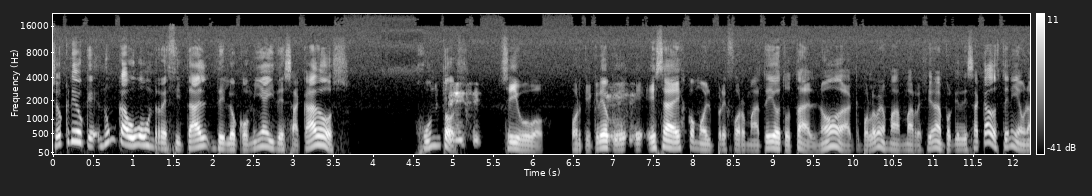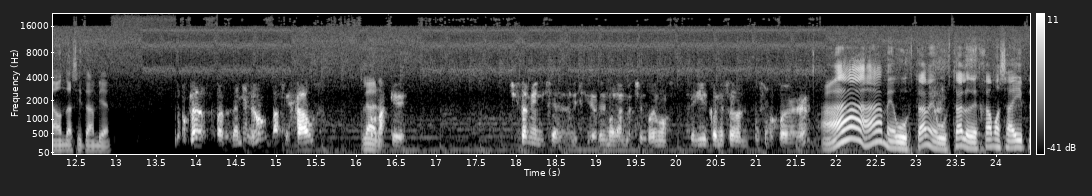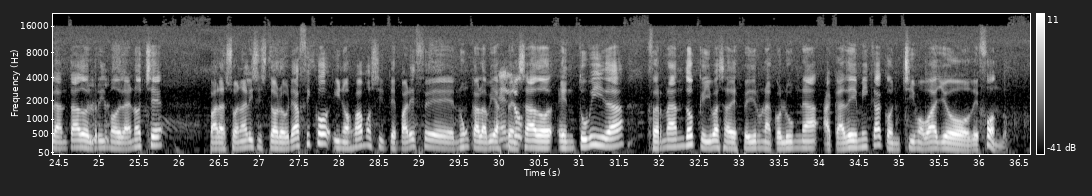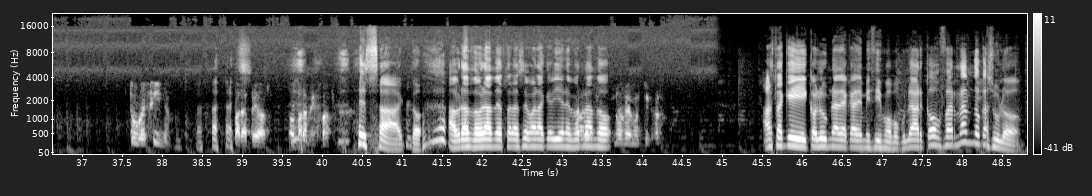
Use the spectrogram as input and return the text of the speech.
yo creo que nunca hubo un recital de Locomía y de Sacados juntos. Sí, sí. Sí hubo, porque creo Sí, que sí. eh, esa es como el preformateo total, ¿no? Por lo menos más, más regional, porque de Sacados tenía una onda así también. No, claro, también, ¿no? Hace house, Claro. más que... Yo también hice el análisis de ritmo de la noche. Podemos seguir con eso el próximo jueves, ¿eh? Ah, ah, me gusta, me gusta. Lo dejamos ahí plantado el ritmo de la noche para su análisis historiográfico y nos vamos, si te parece, nunca lo habías pensado en tu vida, Fernando, que ibas a despedir una columna académica con Chimo Bayo de fondo. Tu vecino. Para peor o para mejor. Exacto. Abrazo grande hasta la semana que viene, Fernando. Nos vemos, chicos. Hasta aquí, columna de Academicismo Popular con Fernando Casulo.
